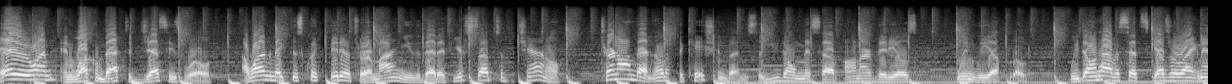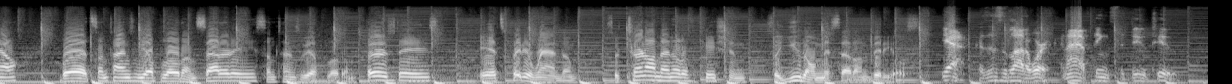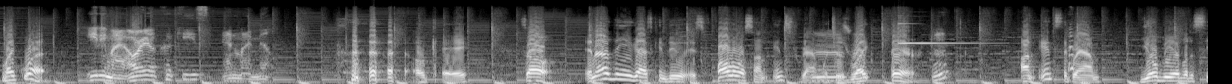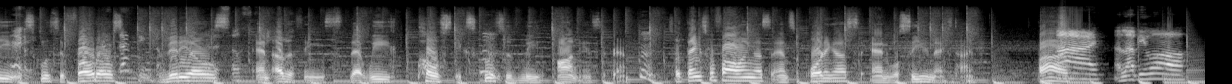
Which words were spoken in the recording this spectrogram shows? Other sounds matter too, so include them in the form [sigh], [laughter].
Hey everyone, and welcome back to Jesse's World. I wanted to make this quick video to remind you that if you're subbed to the channel, turn on that notification button so you don't miss out on our videos when we upload. We don't have a set schedule right now, but sometimes we upload on Saturdays, sometimes we upload on Thursdays. It's pretty random. So turn on that notification so you don't miss out on videos. Yeah, because this is a lot of work, and I have things to do too. Like what? Eating my Oreo cookies and my milk. [laughs] okay. So Another thing you guys can do is follow us on Instagram, which is mm-hmm. right there. Hmm? On Instagram, you'll be able to see exclusive photos, videos, and other things that we post hmm. exclusively on Instagram. Hmm. So thanks for following us and supporting us, and we'll see you next time. Bye. Bye. I love you all.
